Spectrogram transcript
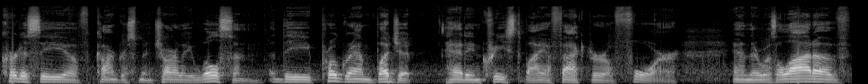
Courtesy of Congressman Charlie Wilson, the program budget had increased by a factor of four. And there was a lot of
